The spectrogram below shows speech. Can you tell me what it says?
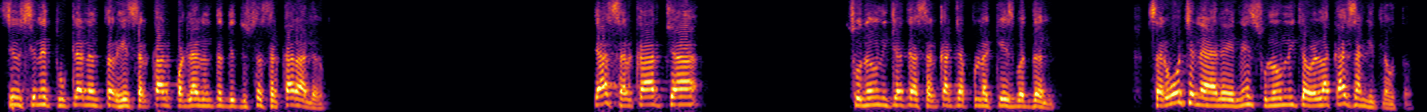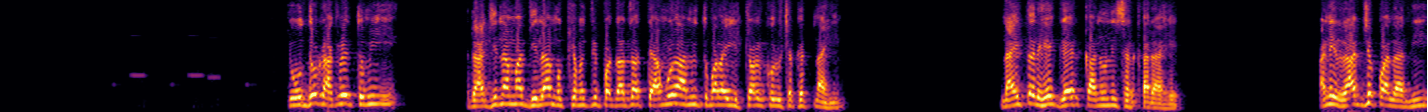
शिवसेने तुटल्यानंतर हे सरकार पडल्यानंतर ते दुसरं सरकार आलं त्या सरकारच्या सुनावणीच्या त्या सरकारच्या पूर्ण केस बद्दल सर्वोच्च न्यायालयाने सुनावणीच्या वेळेला काय सांगितलं होतं? की उद्धव ठाकरे तुम्ही राजीनामा दिला मुख्यमंत्री पदाचा त्यामुळे आम्ही तुम्हाला इन्स्टॉल करू शकत नाही. नाहीतर हे गैरकानूनी सरकार आहे. आणि राज्यपालांनी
